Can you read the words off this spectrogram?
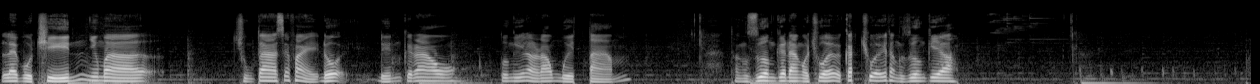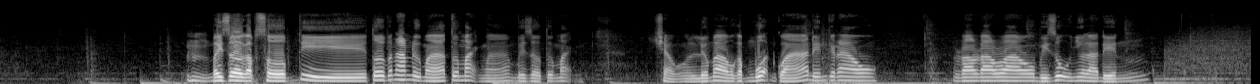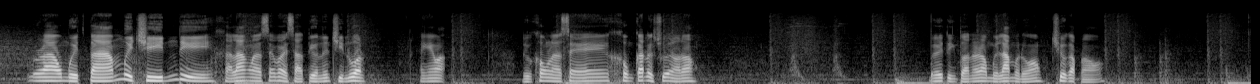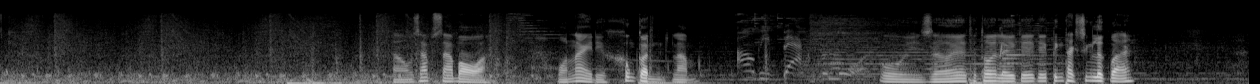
Level 9 Nhưng mà Chúng ta sẽ phải đợi đến cái round, Tôi nghĩ là round 18 Thằng Dương kia đang có chuối, Phải cắt chuỗi thằng Dương kia. Bây giờ gặp sớm thì tôi vẫn ăn được mà, Tôi mạnh mà. Bây giờ tôi mạnh. Chẳng nếu mà gặp muộn quá Đến cái round Round round round Ví dụ như là đến Round 18, 19 Thì khả năng là sẽ phải xả tiền lên 9 luôn Anh em ạ. Nếu không là sẽ không cắt được chuỗi nào đâu. Bây giờ tính toán nó round 15 rồi đúng không? Chưa gặp nó. Áo giáp da bò à? Món này thì không cần lắm. Ôi giời Thế thôi lấy cái cái tinh thạch sinh lực vậy.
